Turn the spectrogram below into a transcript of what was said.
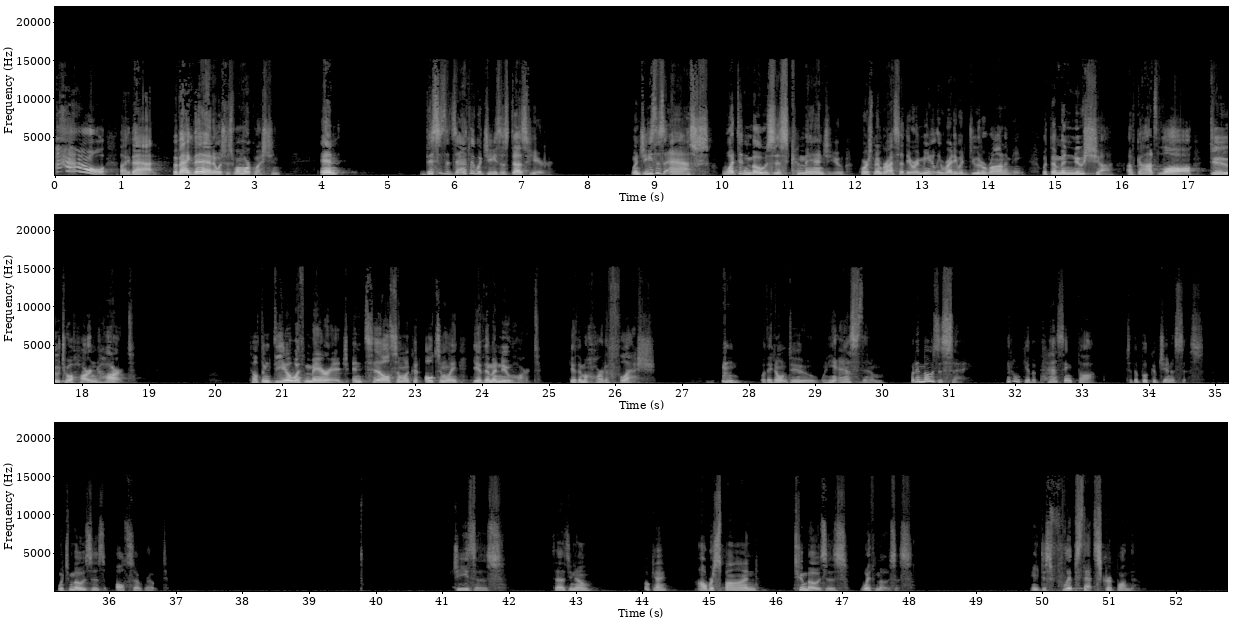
ow, like that. But back then, it was just one more question. And this is exactly what Jesus does here. When Jesus asks, What did Moses command you? Of course, remember I said they were immediately ready with Deuteronomy, with the minutiae of God's law due to a hardened heart. To help them deal with marriage until someone could ultimately give them a new heart, give them a heart of flesh. what they don't do when he asks them, What did Moses say? They don't give a passing thought to the book of Genesis, which Moses also wrote. Jesus says, You know, okay, I'll respond to Moses with Moses. And he just flips that script on them.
